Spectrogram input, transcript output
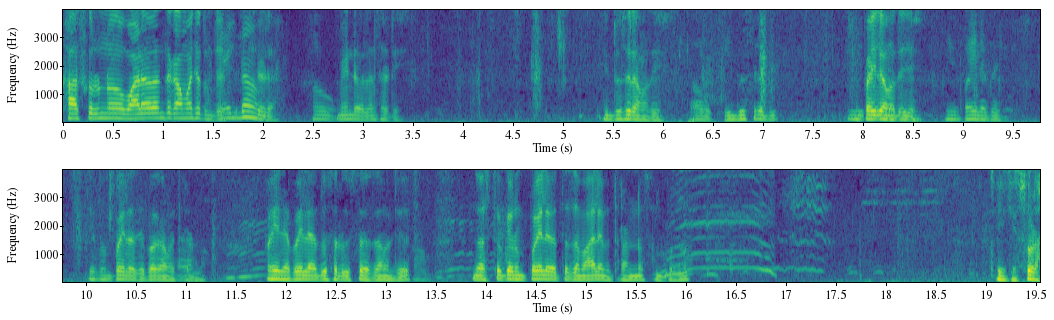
खास करून वाड्यावाल्यांच्या कामाच्या तुमच्या एकदम. शेड्या. हो. मेंढ्यावाल्यांसाठी. ही दुसऱ्यामध्ये. हो ही दुसरं ती ही पहिल्यामध्ये. जे. ही पहिलं तरी ते पण पहिलं ते बघा मित्रांनो. पहिल्या पहिल्या दुसऱ्या दुसऱ्याचा म्हणजे जास्त करून पहिल्या त्याचा माल आहे मित्रांनो संपूर्ण. ठीक आहे सोडा.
